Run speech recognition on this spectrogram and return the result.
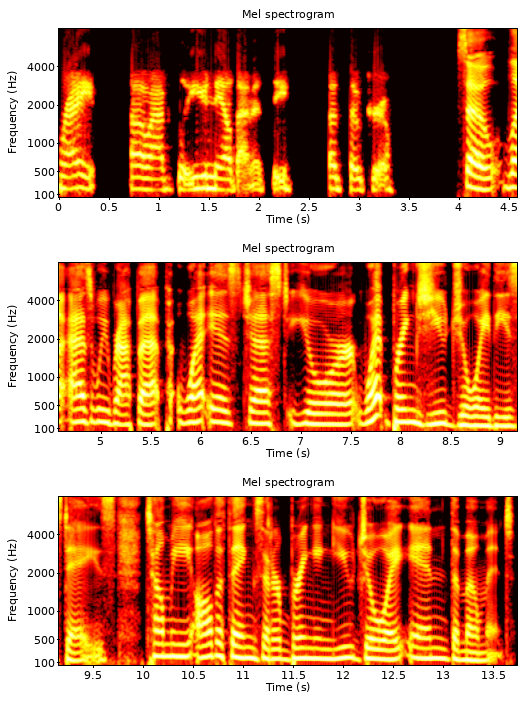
Right. Oh, absolutely. You nailed that, Misty. That's so true. So, as we wrap up, what is just your what brings you joy these days? Tell me all the things that are bringing you joy in the moment.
